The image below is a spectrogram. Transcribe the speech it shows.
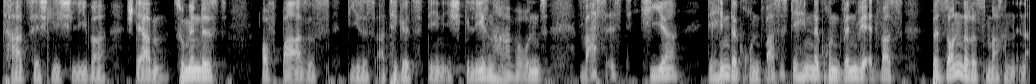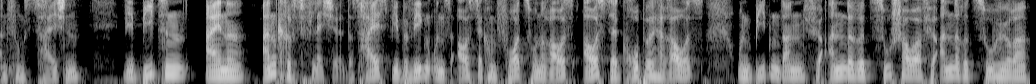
tatsächlich lieber sterben. Zumindest auf Basis dieses Artikels, den ich gelesen habe. Und was ist hier der Hintergrund? Was ist der Hintergrund, wenn wir etwas Besonderes machen, in Anführungszeichen? Wir bieten eine Angriffsfläche. Das heißt, wir bewegen uns aus der Komfortzone raus, aus der Gruppe heraus und bieten dann für andere Zuschauer, für andere Zuhörer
